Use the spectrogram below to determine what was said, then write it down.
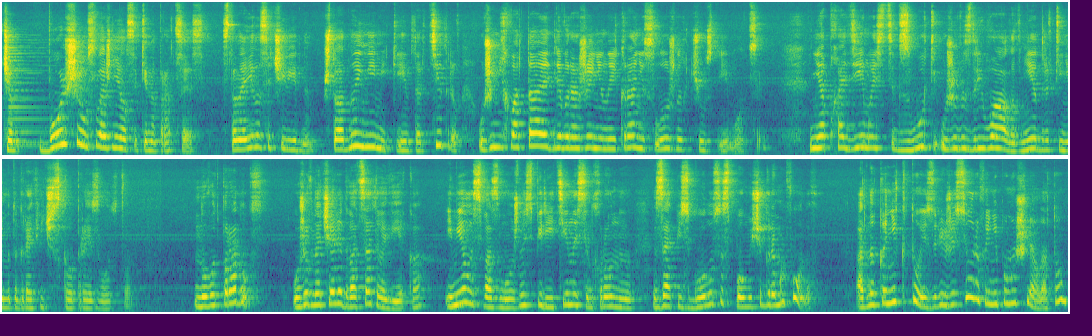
чем больше усложнялся кинопроцесс, становилось очевидным, что одной мимики и интертитров уже не хватает для выражения на экране сложных чувств и эмоций. Необходимость в звуке уже вызревала в недрах кинематографического производства. Но вот парадокс. Уже в начале 20 века имелась возможность перейти на синхронную запись голоса с помощью граммофонов – Однако никто из режиссеров и не помышлял о том,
